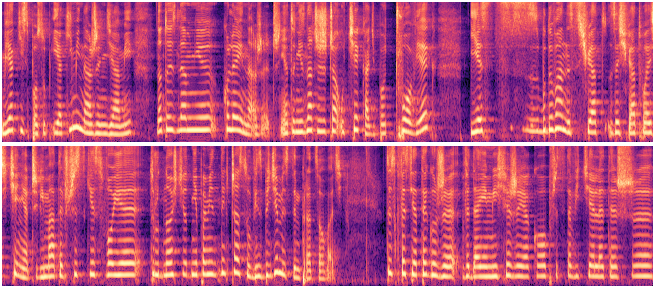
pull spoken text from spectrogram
w jaki sposób i jakimi narzędziami, no to jest dla mnie kolejna rzecz. Nie? To nie znaczy, że trzeba uciekać, bo człowiek jest zbudowany świat, ze światła i z cienia, czyli ma te wszystkie swoje trudności od niepamiętnych czasów, więc będziemy z tym pracować. To jest kwestia tego, że wydaje mi się, że jako przedstawiciele też e,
